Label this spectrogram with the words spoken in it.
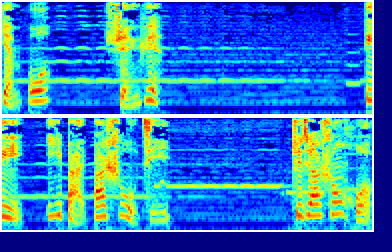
演播玄月。第一百八十五集：居家生活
